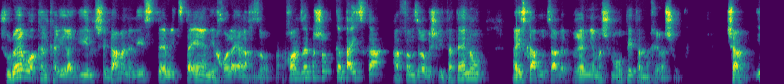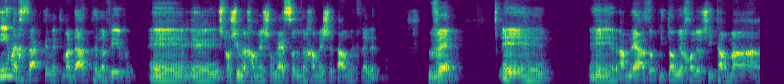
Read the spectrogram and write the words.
שהוא לא אירוע כלכלי רגיל, שגם אנליסט מצטיין יכול היה לחזור, נכון? זה פשוט קרתה עסקה, אף פעם זה לא בשליטתנו, העסקה בוצעה בפרמיה משמעותית על מחיר השוק. עכשיו, אם החזקתם את מדד תל אביב אה, אה, 35 או 125 שטאו נכללת בו, והמניה אה, הזו פתאום יכול להיות שהיא תרמה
